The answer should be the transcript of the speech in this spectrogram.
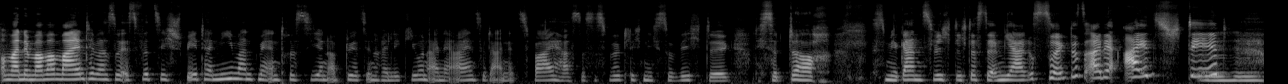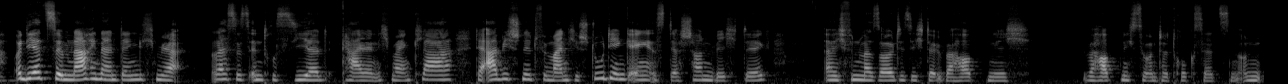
Und meine Mama meinte immer so, es wird sich später niemand mehr interessieren, ob du jetzt in Religion eine Eins oder eine Zwei hast. Das ist wirklich nicht so wichtig. Und ich so, doch, das ist mir ganz wichtig, dass da im Jahreszeugnis eine Eins steht. Und jetzt so im Nachhinein denke ich mir, was es interessiert keinen. Ich meine, klar, der Abischnitt für manche Studiengänge ist ja schon wichtig, aber ich finde, man sollte sich da überhaupt nicht, überhaupt nicht so unter Druck setzen. Und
